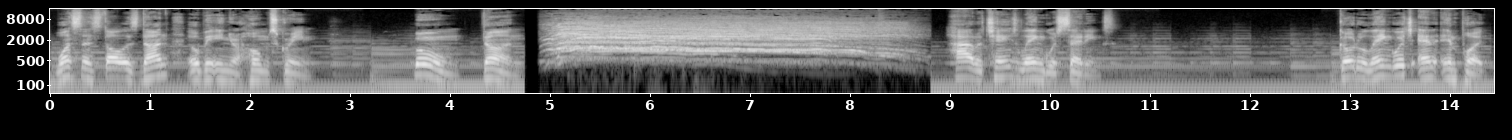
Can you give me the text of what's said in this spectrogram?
Once the install is done, it'll be in your home screen. Boom, done. How to change language settings. Go to language and input.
